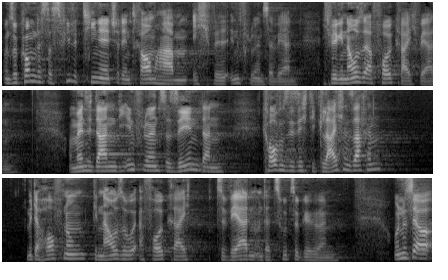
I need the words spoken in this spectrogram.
Und so kommt es, dass viele Teenager den Traum haben, ich will Influencer werden. Ich will genauso erfolgreich werden. Und wenn sie dann die Influencer sehen, dann kaufen sie sich die gleichen Sachen mit der Hoffnung, genauso erfolgreich zu werden und dazuzugehören. Und es ist ja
